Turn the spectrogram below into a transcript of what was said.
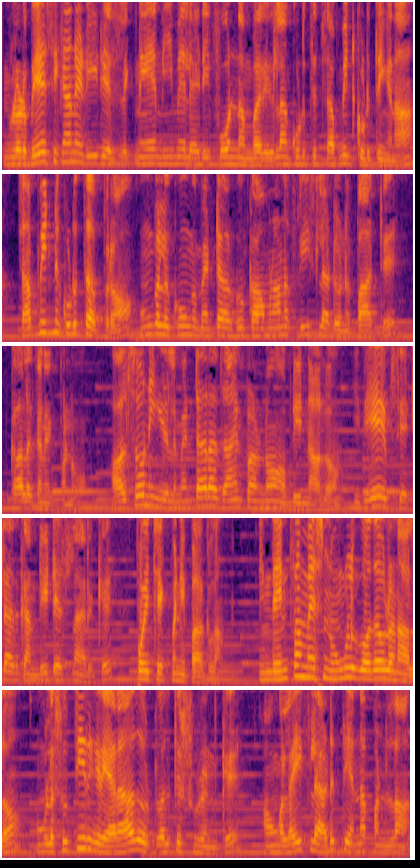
உங்களோட பேசிக்கான details like name email ID phone number இதெல்லாம் கொடுத்து சப்மிட் கொடுத்தீங்கன்னா சப்மிட்னு கொடுத்த அப்புறம் உங்களுக்கும் உங்கள் மென்டாருக்கும் காமனான ஃப்ரீ ஸ்லாட் ஒன்று பார்த்து காலை கனெக்ட் பண்ணுவோம். ஆல்சோ நீங்கள் இதில் மென்டாராக ஜாயின் பண்ணணும் அப்படின்னாலும் இதே வெப்சைட்டில் அதுக்கான டீட்டெயில்ஸ்லாம் இருக்குது போய் செக் பண்ணி பார்க்கலாம். இந்த இன்ஃபர்மேஷன் உங்களுக்கு உதவலைனாலும் உங்களை சுற்றி இருக்கிற யாராவது ஒரு டுவெல்த்து ஸ்டூடெண்ட்க்கு அவங்க லைஃப்பில் அடுத்து என்ன பண்ணலாம்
